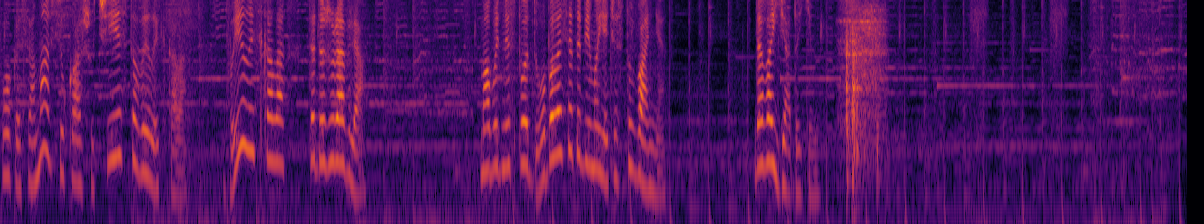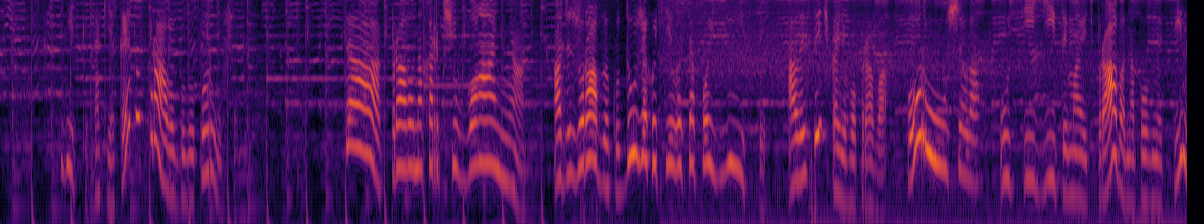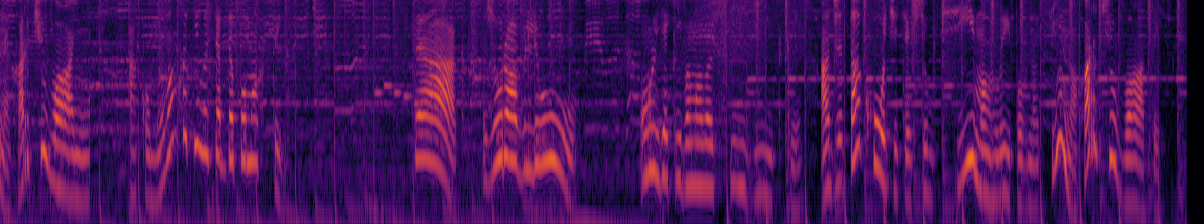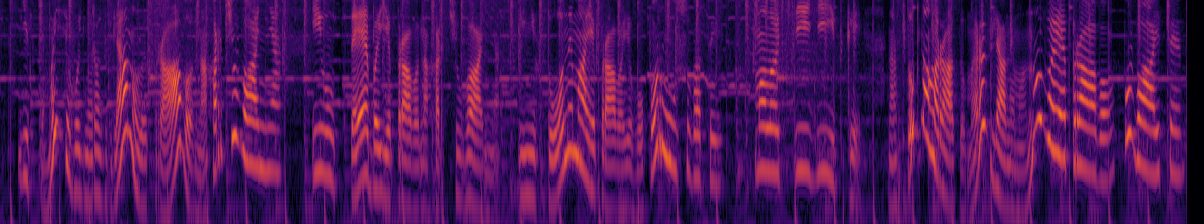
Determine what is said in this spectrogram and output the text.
поки сама всю кашу чисто вилискала, вилискала та до журавля. Мабуть, не сподобалося тобі моє частування. Давай я доїм. Дітки, так яке тут право було порушено? Так, право на харчування. Адже журавлику дуже хотілося поїсти, а лисичка його права порушила. Усі діти мають право на повноцінне харчування. А кому вам хотілося б допомогти? Так, журавлю. Ой, які ви молодці, дітки. Адже так хочеться, щоб всі могли повноцінно харчуватись. Дітки, ми сьогодні розглянули право на харчування. І у тебе є право на харчування, і ніхто не має права його порушувати. Молодці, дітки! Наступного разу ми розглянемо нове право. Бувайте!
